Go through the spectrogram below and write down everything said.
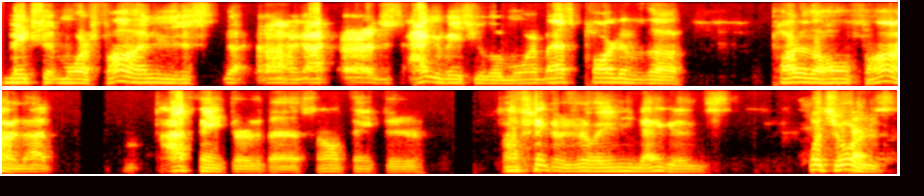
makes it more fun. It's just uh, uh, just aggravates you a little more. But that's part of the part of the whole fun. I I think they're the best. I don't think they're. I don't think there's really any negatives. What's yours?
